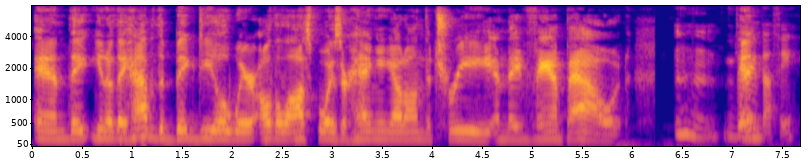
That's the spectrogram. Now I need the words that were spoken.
and they, you know, they have the big deal where all the Lost Boys are hanging out on the tree and they vamp out. Mm-hmm. Very and, Buffy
